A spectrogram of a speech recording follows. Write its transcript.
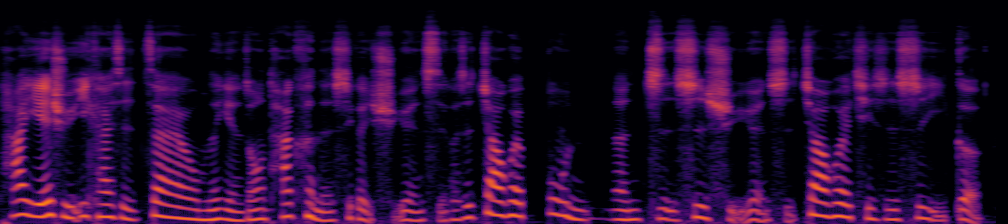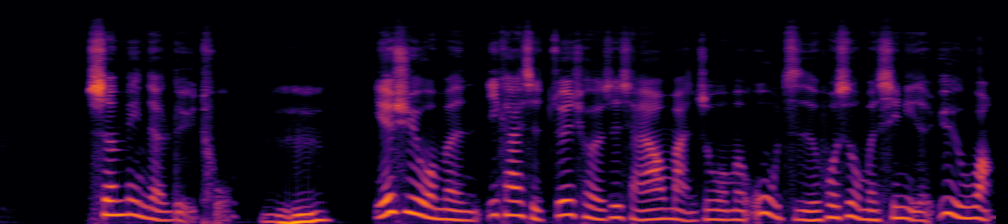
他也许一开始在我们的眼中，他可能是个许愿池。可是教会不能只是许愿池，教会其实是一个生命的旅途。嗯哼，也许我们一开始追求的是想要满足我们物质或是我们心里的欲望，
